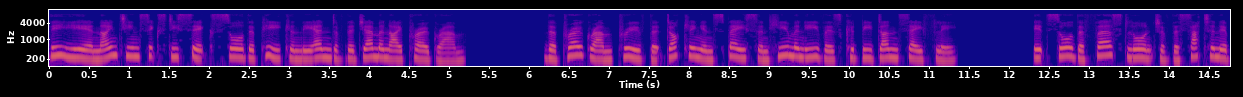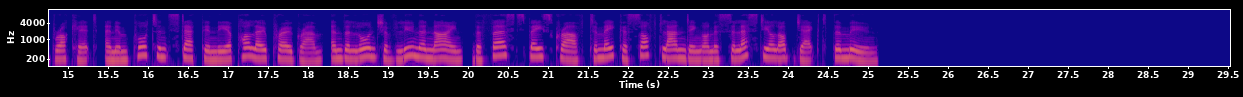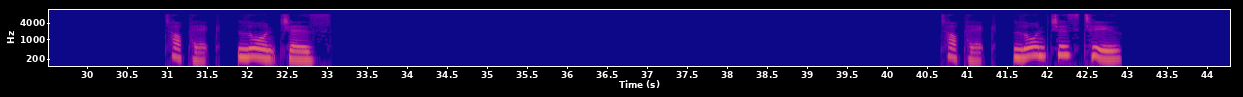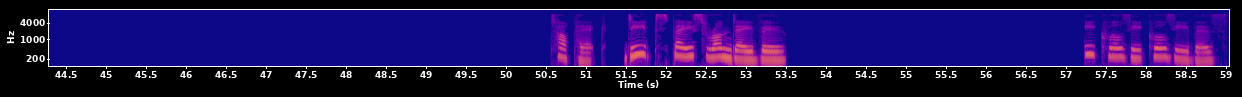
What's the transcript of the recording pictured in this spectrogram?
The year 1966 saw the peak and the end of the Gemini program. The program proved that docking in space and human EVAs could be done safely. It saw the first launch of the Saturn IB rocket, an important step in the Apollo program, and the launch of Luna 9, the first spacecraft to make a soft landing on a celestial object the Moon. Topic: Launches. Topic: Launches 2. Topic: Deep Space Rendezvous. Equals equals Evas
